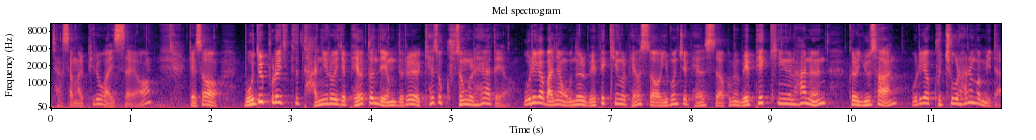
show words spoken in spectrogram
작성할 필요가 있어요. 그래서 모듈 프로젝트 단위로 이제 배웠던 내용들을 계속 구성을 해야 돼요. 우리가 만약 오늘 웹패킹을 배웠어 이번 주에 배웠어 그러면 웹패킹을 하는 그런 유사한 우리가 구축을 하는 겁니다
